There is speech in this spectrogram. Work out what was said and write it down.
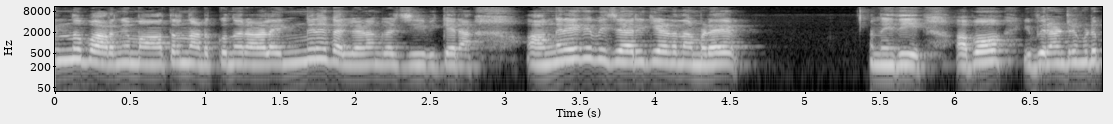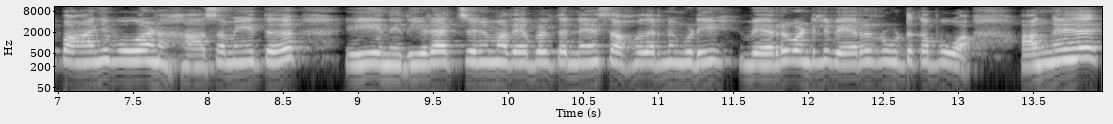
എന്ന് പറഞ്ഞ് മാത്രം നടക്കുന്ന ഒരാളെ എങ്ങനെ കല്യാണം കഴിച്ച് ജീവിക്കാനാണ് അങ്ങനെയൊക്കെ വിചാരിക്കുകയാണ് നമ്മുടെ നിധി. അപ്പോൾ ഇവർ രണ്ടും കൂടി പാഞ്ഞു പോവുകയാണ് ആ സമയത്ത് ഈ നിധിയുടെ അച്ഛനും അതേപോലെ തന്നെ സഹോദരനും കൂടി വേറൊരു വണ്ടിയിൽ വേറൊരു റൂട്ടൊക്കെ പോവുക അങ്ങനെ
